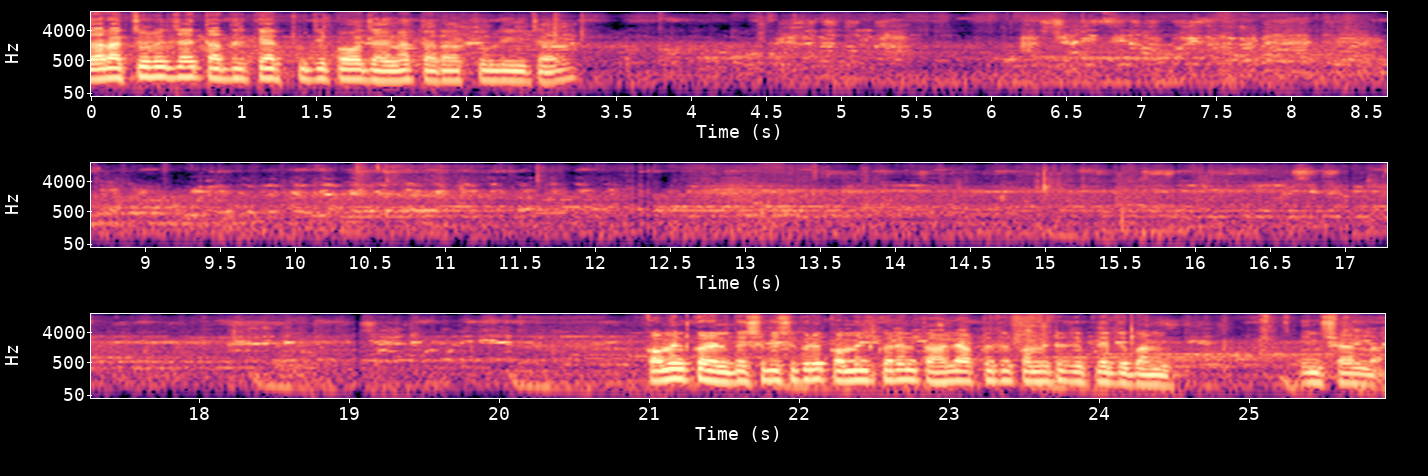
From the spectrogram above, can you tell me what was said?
যারা চলে যায়, তাদেরকে আর খুঁজে পাওয়া যায় না, তারা চলেই যায়। কমেন্ট করেন বেশি বেশি করে কমেন্ট করেন তাহলে আপনাদের কমেন্টের রিপ্লাই দেবো আমি ইনশাল্লাহ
